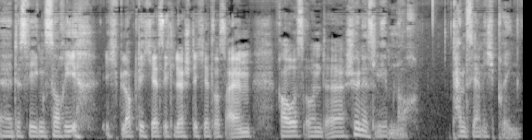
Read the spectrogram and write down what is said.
Äh, deswegen, sorry, ich block dich jetzt, ich lösche dich jetzt aus allem raus und äh, schönes Leben noch. Kann's ja nicht bringen.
